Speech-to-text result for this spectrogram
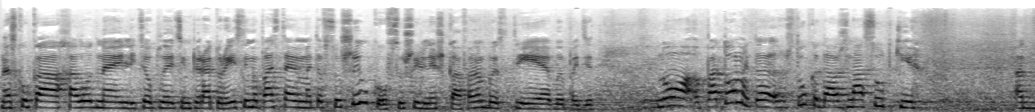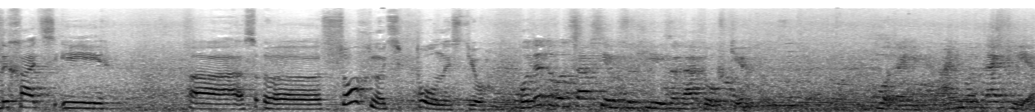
насколько холодная или теплая температура. Если мы поставим это в сушилку, в сушильный шкаф, она быстрее выпадет. Но потом эта штука должна сутки отдыхать и э, э, сохнуть полностью. Вот это вот совсем сухие заготовки. Вот они, они вот такие.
